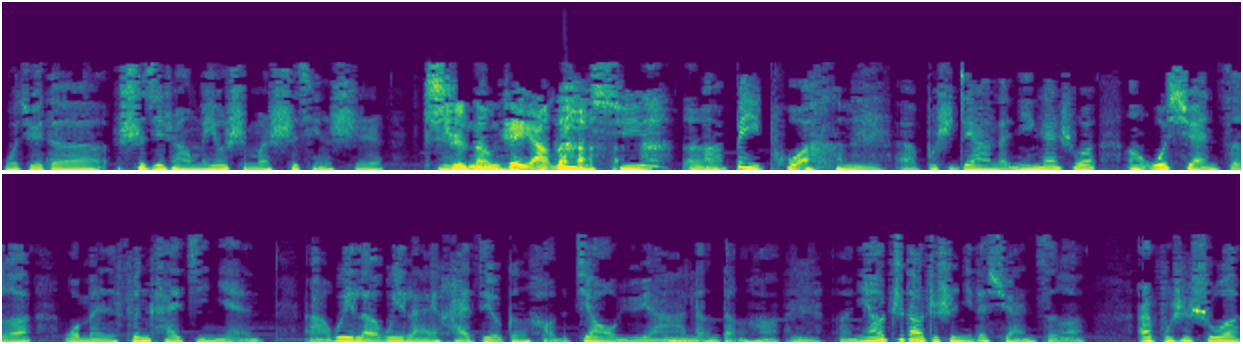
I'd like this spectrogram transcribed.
我觉得世界上没有什么事情是只能这样的，必须 啊，被迫。嗯呃，不是这样的，你应该说，嗯，我选择我们分开几年啊，为了未来孩子有更好的教育啊，等等哈。嗯啊，你要知道这是你的选择。而不是说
